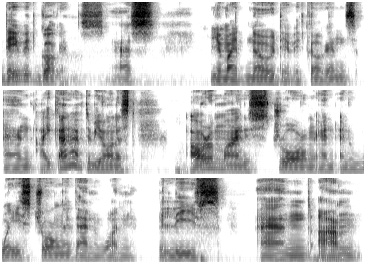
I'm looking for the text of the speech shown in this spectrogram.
David Goggins, as you might know David Goggins, and I gotta have to be honest, our mind is strong and, and way stronger than one believes. And um,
